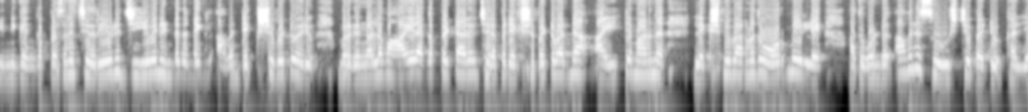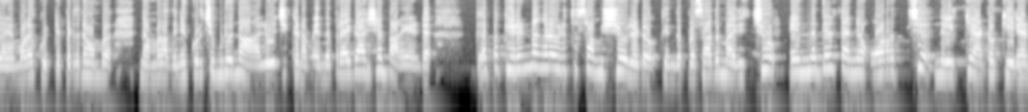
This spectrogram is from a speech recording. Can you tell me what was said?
ഇനി ഗംഗപ്രസന്ന ചെറിയൊരു ജീവൻ ഉണ്ടെന്നുണ്ടെങ്കിൽ അവൻ രക്ഷപ്പെട്ടു വരും. മൃഗങ്ങളുടെ വായിൽ അകപ്പെട്ടാലും ചിലപ്പോൾ രക്ഷപ്പെട്ടു വരുന്ന ഐറ്റം ആണെന്ന് ലക്ഷ്മി പറഞ്ഞത് ഓർമ്മയില്ലേ? അതുകൊണ്ട് അവന് സൂക്ഷിച്ചു പറ്റൂ. കല്യാണമോളെ കുറ്റപ്പെടുത്തുന്ന മുമ്പ് നമ്മൾ അതിനെക്കുറിച്ചും കൂടി ഒന്ന് ആലോചിക്കണം എന്ന് പ്രകാശം പറയുന്നുണ്ട് അപ്പൊ കിരൺ അങ്ങനെ ഒരു സംശയമില്ല കേട്ടോ ഗംഗപ്രസാദ് മരിച്ചു എന്നതിൽ തന്നെ ഉറച്ച് നിൽക്കുക കേട്ടോ കിരൺ.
